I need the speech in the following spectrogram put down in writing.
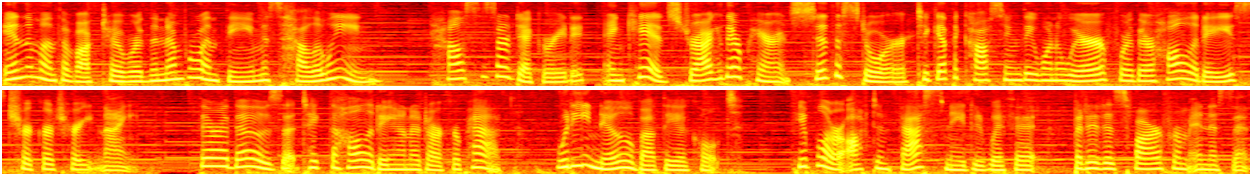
In the month of October, the number one theme is Halloween houses are decorated, and kids drag their parents to the store to get the costume they want to wear for their holidays trick or treat night. There are those that take the holiday on a darker path. What do you know about the occult? People are often fascinated with it, but it is far from innocent.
